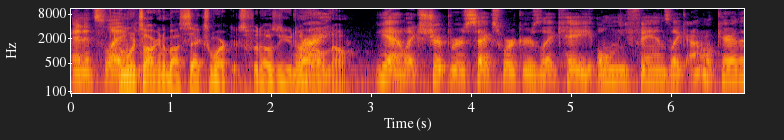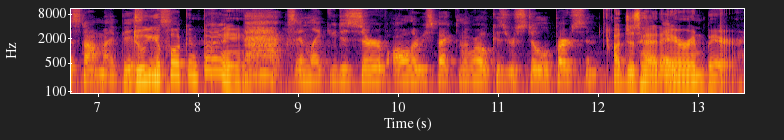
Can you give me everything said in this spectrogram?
And it's like And we're talking about sex workers for those of you who don't right. know. Yeah, like strippers, sex workers, like, hey, OnlyFans, like, I don't care. That's not my business. Do your fucking thing. facts, and like, you deserve all the respect in the world because you're still a person. I just had Aaron Bear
